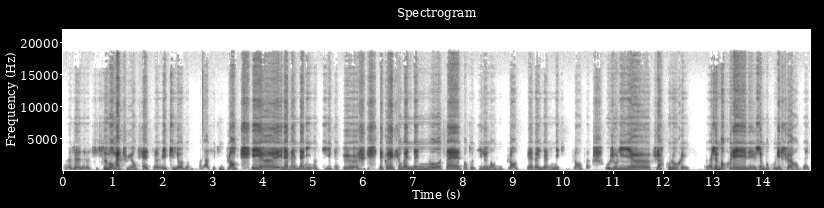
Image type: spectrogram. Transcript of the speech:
ce mot m'a plu en fait, euh, épilobe, voilà, c'est une plante. Et, euh, la balsamine aussi, parce que la collection balsamino, ça, elle porte aussi le nom d'une plante, parce que la balsamine est une plante aux jolies euh, fleurs colorées j'aime beaucoup les, j'aime beaucoup les fleurs en fait.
